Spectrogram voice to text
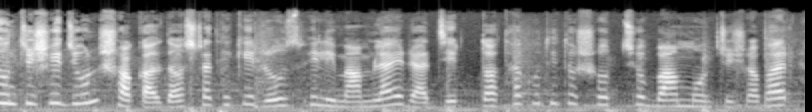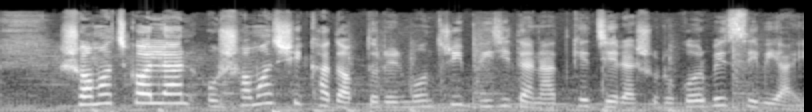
উনত্রিশে জুন সকাল দশটা থেকে রোজভ্যালি মামলায় রাজ্যের তথাকথিত স্বচ্ছ বাম মন্ত্রিসভার সমাজ কল্যাণ ও সমাজ শিক্ষা দপ্তরের মন্ত্রী বিজিতা নাথকে জেরা শুরু করবে সিবিআই।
